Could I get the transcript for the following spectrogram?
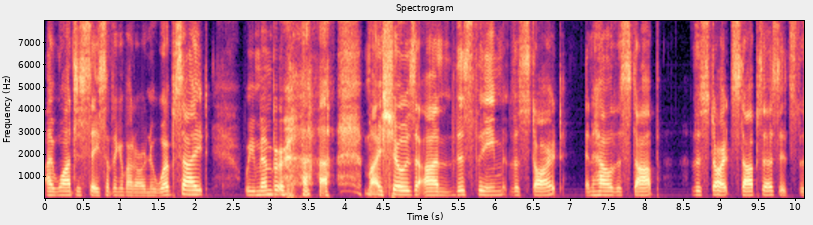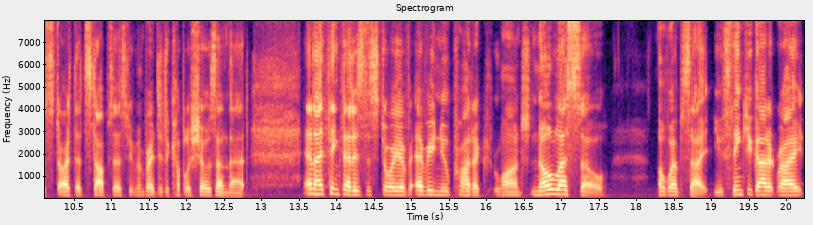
I want to say something about our new website. Remember my shows on this theme, the start, and how the stop, the start stops us. It's the start that stops us. Remember, I did a couple of shows on that. And I think that is the story of every new product launch, no less so a website. You think you got it right,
